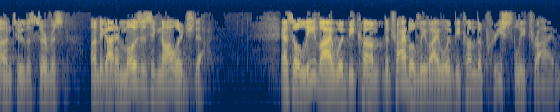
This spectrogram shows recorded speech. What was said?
unto the service unto God. And Moses acknowledged that. And so Levi would become, the tribe of Levi would become the priestly tribe.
